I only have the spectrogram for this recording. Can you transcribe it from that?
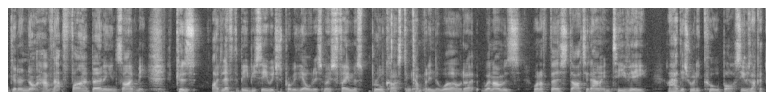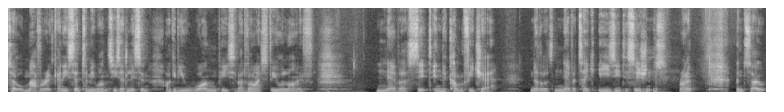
going to not have that fire burning inside me because I'd left the BBC, which is probably the oldest, most famous broadcasting company in the world. I, when I was when I first started out in TV, I had this really cool boss. He was like a total maverick, and he said to me once, he said, "Listen, I'll give you one piece of advice for your life: never sit in the comfy chair. In other words, never take easy decisions." Right, and so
